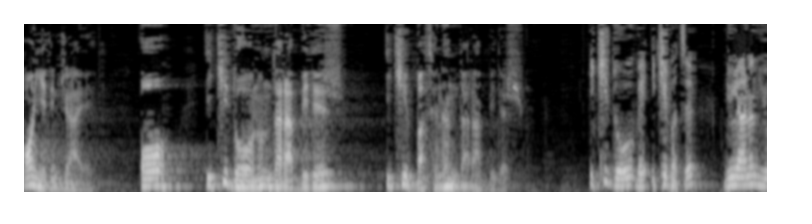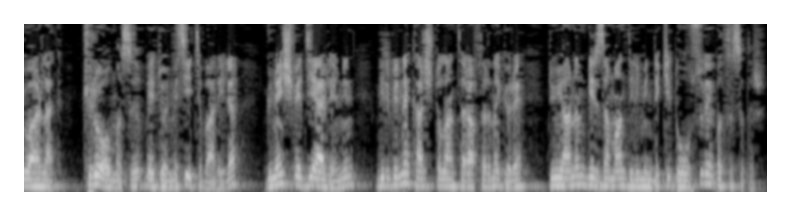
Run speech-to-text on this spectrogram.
17. ayet. O iki doğunun da Rabbidir, iki batının da Rabbidir. İki doğu ve iki batı, dünyanın yuvarlak, küre olması ve dönmesi itibarıyla güneş ve diğerlerinin birbirine karşıt olan taraflarına göre dünyanın bir zaman dilimindeki doğusu ve batısıdır.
